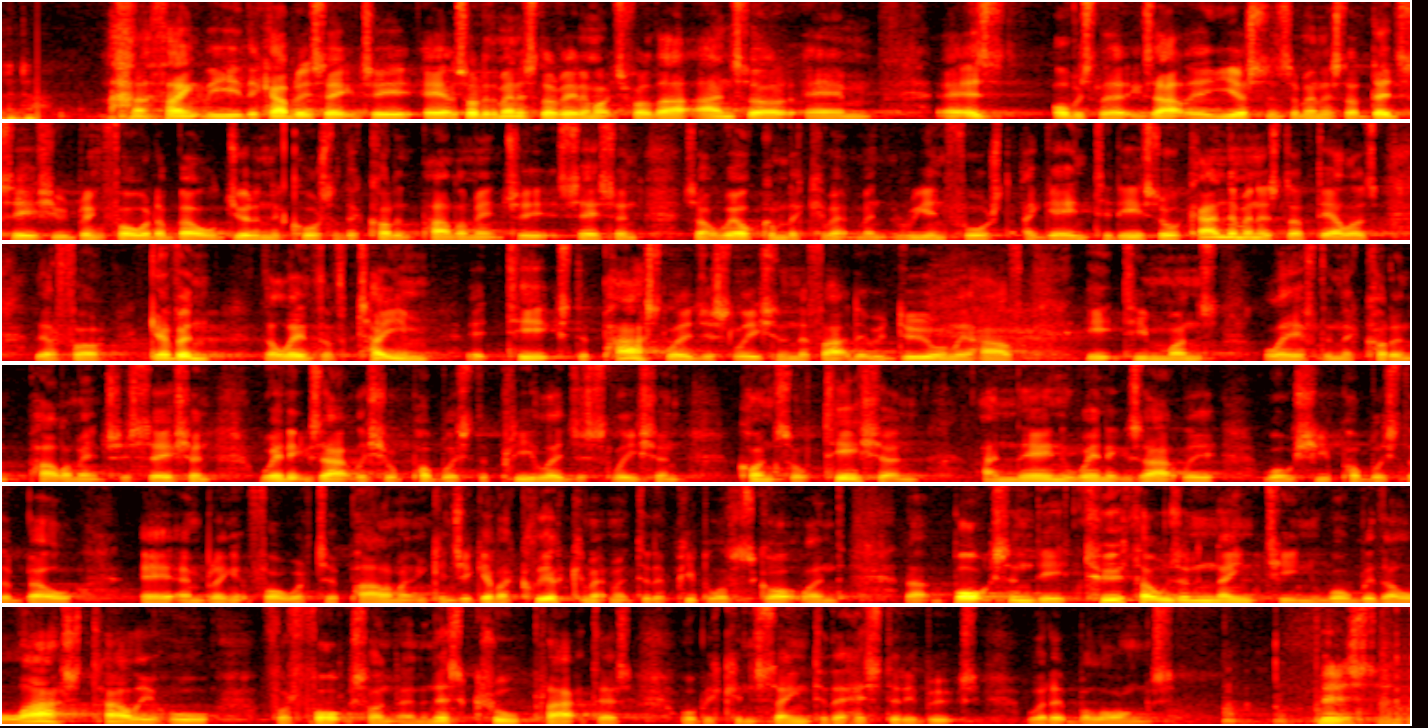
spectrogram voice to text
I thank the, the Cabinet Secretary, uh, sorry, the Minister very much for that answer. Um, it is obviously exactly a year since the Minister did say she would bring forward a bill during the course of the current parliamentary session, so I welcome the commitment reinforced again today. So can the Minister tell us, therefore, given the length of time it takes to pass legislation and the fact that we do only have 18 months left in the current parliamentary session, when exactly she'll publish the pre-legislation consultation And then when exactly will she publish the bill uh, and bring it forward to Parliament? And can she give a clear commitment to the people of Scotland that Boxing Day 2019 will be the last tally-ho for fox hunting and this cruel practice will be consigned to the history books where it belongs? Minister.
